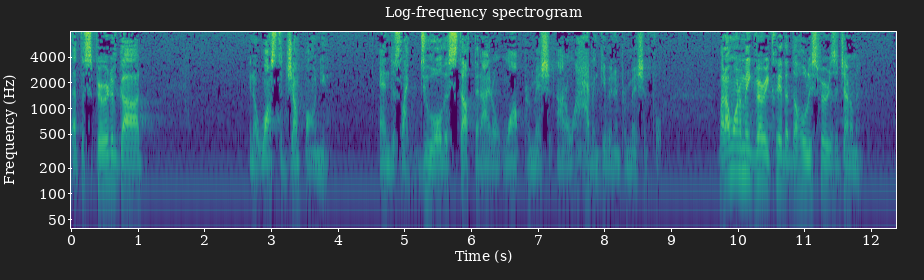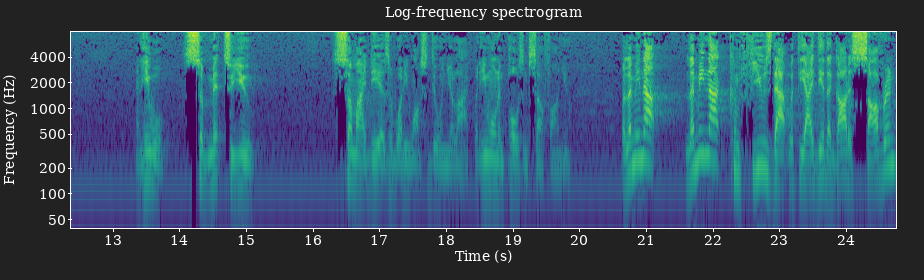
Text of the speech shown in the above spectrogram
that the Spirit of God, you know, wants to jump on you and just like do all this stuff that I don't want permission. I don't I haven't given him permission for. But I want to make very clear that the Holy Spirit is a gentleman. And he will submit to you some ideas of what he wants to do in your life, but he won't impose himself on you. But let me not let me not confuse that with the idea that God is sovereign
